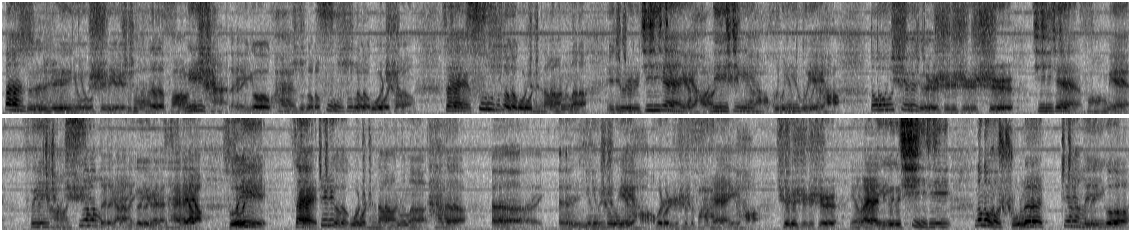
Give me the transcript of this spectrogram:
伴随着这个牛市，也是它的房地产的一个快速的复苏的过程。在复苏的过程当中呢，也就是基建也好，沥青也好，混凝土也好，都确确实实是基建方面非常需要的这样一个原材料。所以在这个过程当中呢，它的。呃呃，营收也好，或者是发展也好，确实是迎来了一个契机。那么除了这样的一个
